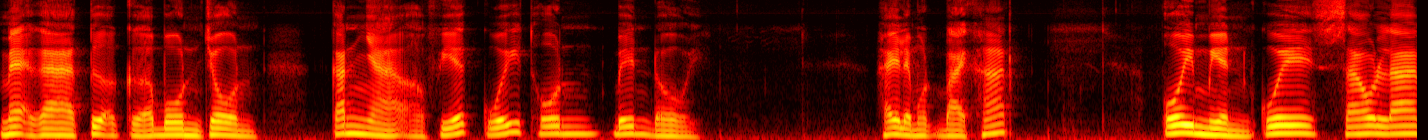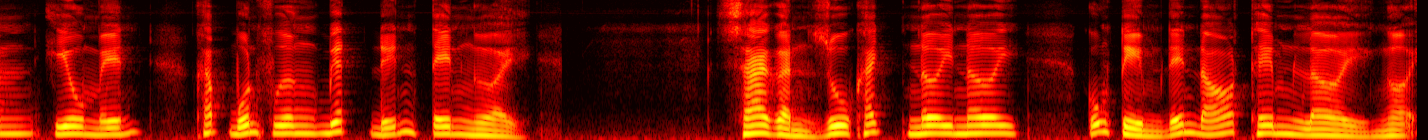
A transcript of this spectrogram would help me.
Mẹ gà tựa cửa bồn chồn, căn nhà ở phía cuối thôn bên đồi. Hay là một bài hát Ôi miền quê sao lan yêu mến, khắp bốn phương biết đến tên người. Xa gần du khách nơi nơi, cũng tìm đến đó thêm lời ngợi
